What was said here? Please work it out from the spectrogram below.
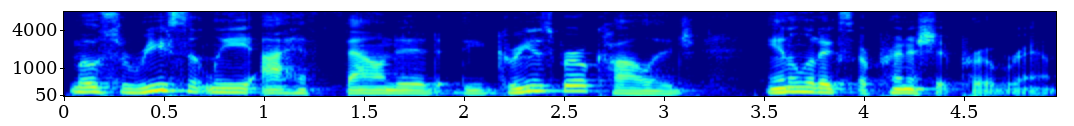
Most recently, I have founded the Greensboro College Analytics Apprenticeship Program,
